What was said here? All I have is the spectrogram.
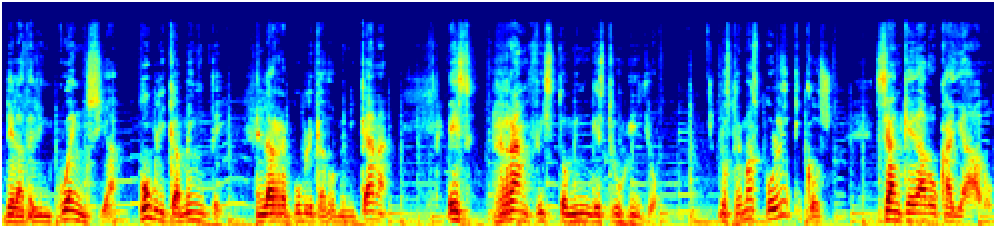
de la delincuencia públicamente en la República Dominicana es Ramfis Domínguez Trujillo. Los demás políticos se han quedado callados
